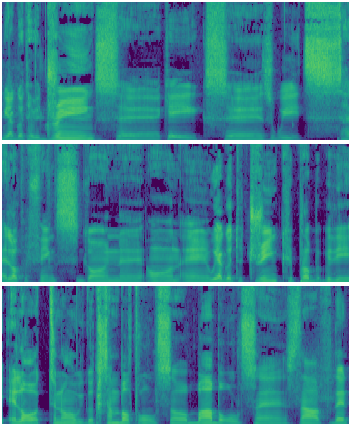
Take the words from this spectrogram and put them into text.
We are going to have drinks, uh, cakes, uh, sweets, a lot of things going uh, on, and we are going to drink probably a lot. you know we got some bottles or bubbles uh, stuff that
